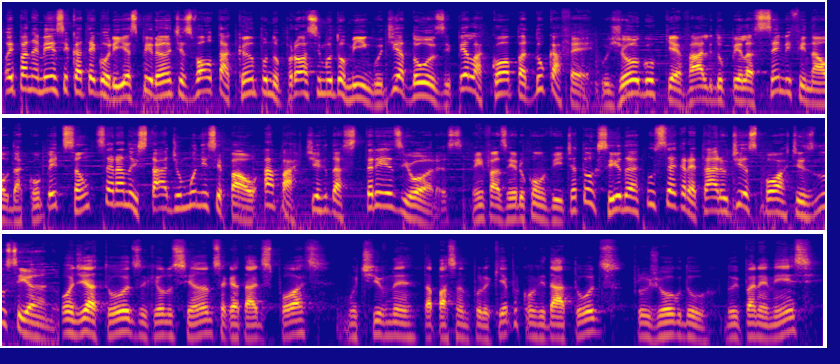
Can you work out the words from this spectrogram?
O Ipanemense categoria aspirantes volta a campo no próximo domingo, dia 12, pela Copa do Café. O jogo, que é válido pela semifinal da competição, será no Estádio Municipal a partir das 13 horas. Vem fazer o convite à torcida o secretário de Esportes, Luciano. Bom dia a todos, aqui é o Luciano, secretário de Esportes. O motivo, né, tá passando por aqui é para convidar a todos para o jogo do, do Ipanemense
